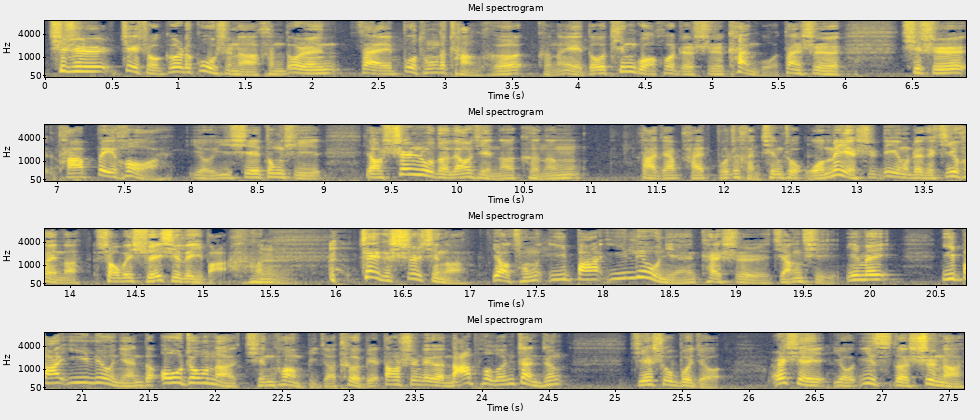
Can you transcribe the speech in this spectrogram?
其实这首歌的故事呢，很多人在不同的场合可能也都听过或者是看过，但是其实它背后啊有一些东西要深入的了解呢，可能大家还不是很清楚。我们也是利用这个机会呢，稍微学习了一把。嗯 这个事情啊，要从一八一六年开始讲起，因为一八一六年的欧洲呢情况比较特别，当时那个拿破仑战争结束不久，而且有意思的是呢，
